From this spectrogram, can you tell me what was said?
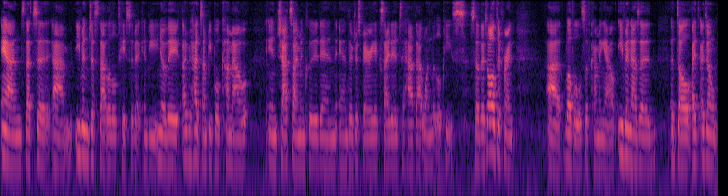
and that's a um, even just that little taste of it can be. You know, they I've had some people come out in chats I'm included in, and they're just very excited to have that one little piece. So there's all different uh, levels of coming out. Even as an adult, I, I don't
